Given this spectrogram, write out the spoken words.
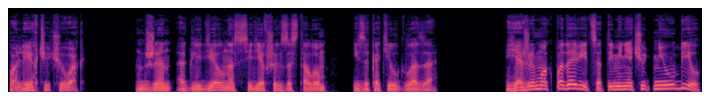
«Полегче, чувак». Джен оглядел нас, сидевших за столом, и закатил глаза. «Я же мог подавиться, ты меня чуть не убил».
